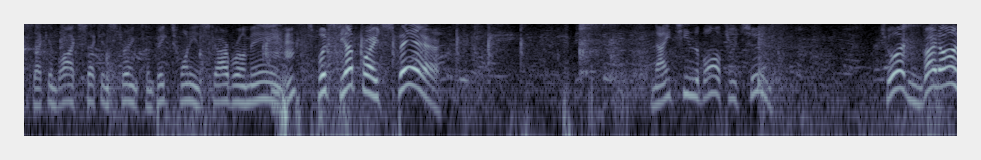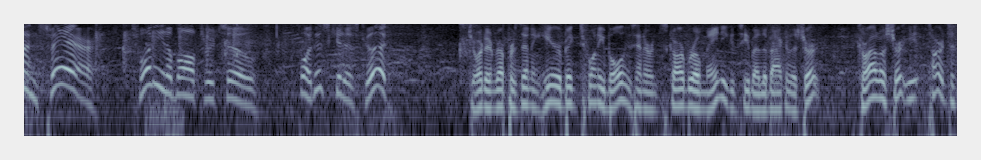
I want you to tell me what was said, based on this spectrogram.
Second block, second string from Big 20 in Scarborough, Maine. Splits the upright spare. 19 the ball through two. Jordan right on and spare. 20 the ball through two. Boy, this kid is good. Jordan representing here, Big 20 Bowling Center in Scarborough, Maine. You can see by the back of the shirt. Corrado shirt, it's hard to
